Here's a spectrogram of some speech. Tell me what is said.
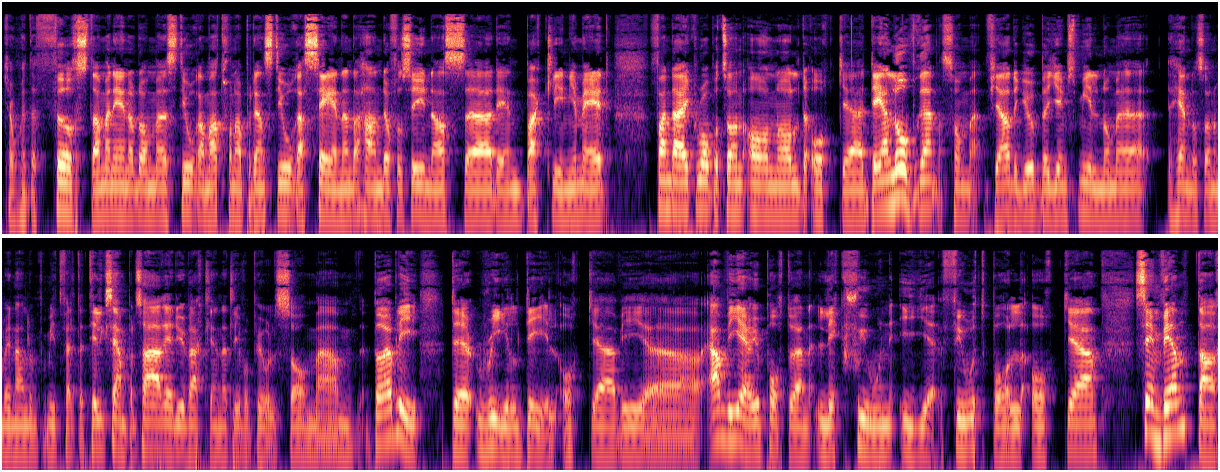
kanske inte första, men en av de stora matcherna på den stora scenen där han då får synas. Eh, det är en backlinje med van Dijk, Robertson, Arnold och eh, Dejan Lovren som fjärde gubbe, James Milner med Henderson och Wijnaldum på mittfältet. Till exempel så här är det ju verkligen ett Liverpool som eh, börjar bli the real deal och eh, vi, eh, ja, vi ger ju Porto en lektion i fotboll och eh, sen väntar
